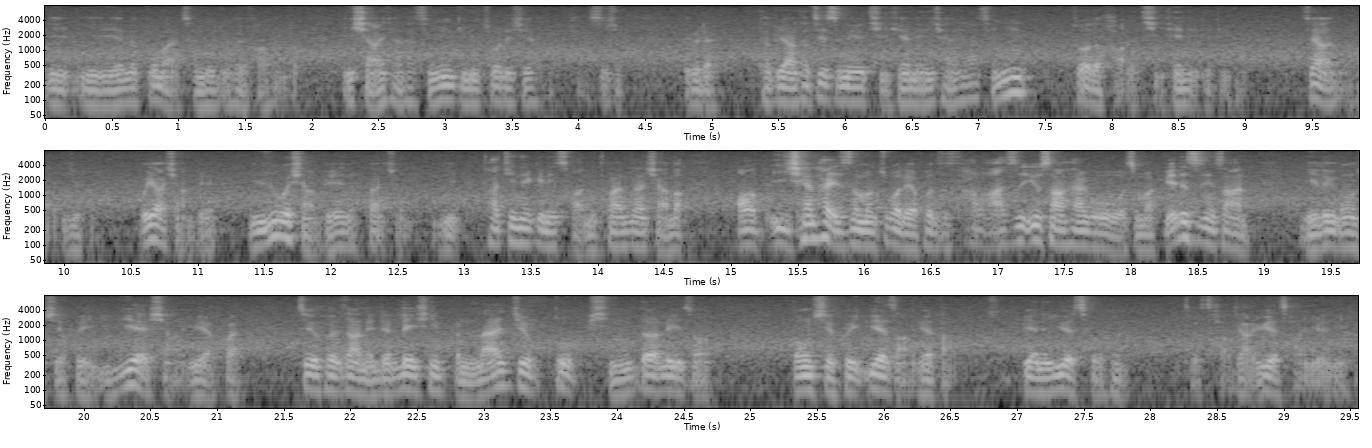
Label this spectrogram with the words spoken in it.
你你的不满程度就会好很多。你想一想，他曾经给你做了一些好事情，对不对？他比方他这次没有体贴你，你想一想他曾经做的好的体贴你的地方，这样的话你就不要想别人。你如果想别人的坏处，你他今天跟你吵，你突然间想到，哦，以前他也是这么做的，或者是他哪次又伤害过我什么别的事情上，你那个东西会越想越坏，最后让你的内心本来就不平的那种东西会越长越大，变得越仇恨，这个吵架越吵越厉害，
